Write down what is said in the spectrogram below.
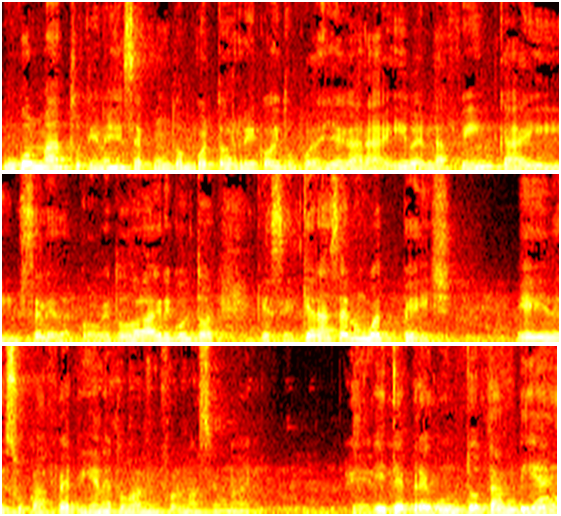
Google Maps, tú tienes ese punto en Puerto Rico y tú puedes llegar ahí, ver la finca y se le provee todo al agricultor que si quiere hacer un web page eh, de su café, tiene toda la información ahí. Y te pregunto también,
